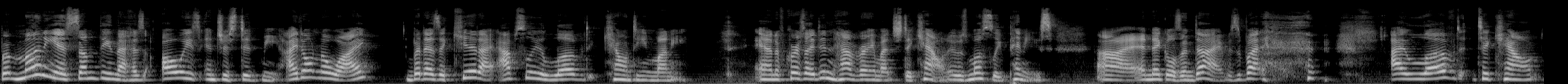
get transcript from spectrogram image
But money is something that has always interested me. I don't know why, but as a kid, I absolutely loved counting money. And of course, I didn't have very much to count. It was mostly pennies uh, and nickels and dimes. But I loved to count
